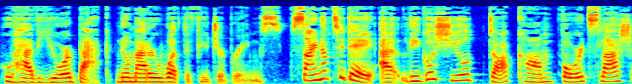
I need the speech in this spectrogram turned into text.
who have your back, no matter what the future brings. Sign up today at LegalShield.com forward slash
